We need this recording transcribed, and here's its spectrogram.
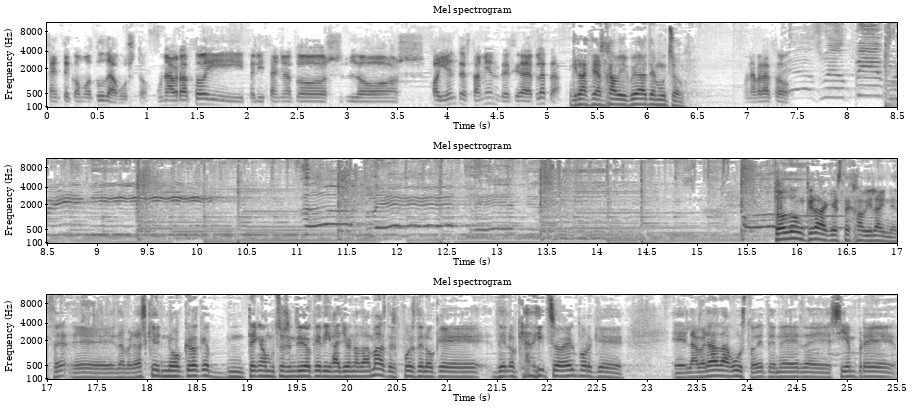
gente como tú da gusto. Un abrazo y feliz año a todos los oyentes también de Ciudad de Plata. Gracias, Javi, cuídate mucho. Un abrazo. Todo un crack este Javi Lainez, ¿eh? Eh, La verdad es que no creo que tenga mucho sentido que diga yo nada más después de lo que, de lo que ha dicho él, porque eh, la verdad da gusto ¿eh? tener eh, siempre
